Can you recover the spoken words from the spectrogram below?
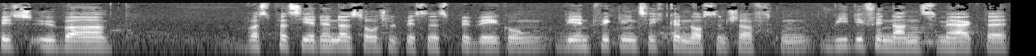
bis über was passiert in der Social Business Bewegung, wie entwickeln sich Genossenschaften, wie die Finanzmärkte,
